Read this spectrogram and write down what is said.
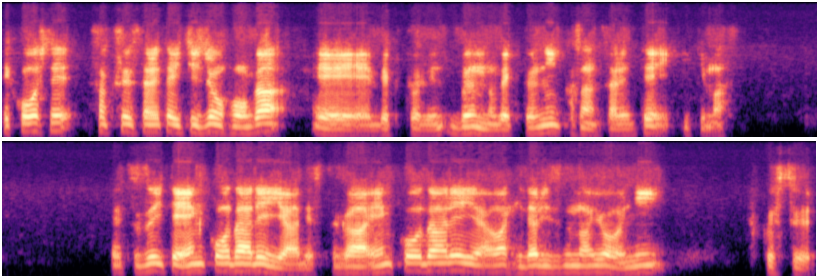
でこうして作成された位置情報が、えー、ベクトル文のベクトルに加算されていきます。で続いてエンコーダーレイヤーですが、エンコーダーレイヤーは左図のように複数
